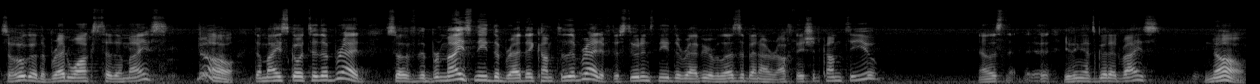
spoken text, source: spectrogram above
So who go? The bread walks to the mice? No, the mice go to the bread. So if the mice need the bread, they come to the bread. If the students need the Rebbe or Elazar ben Arach, they should come to you. Now listen, Yeah. you think that's good advice? No.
